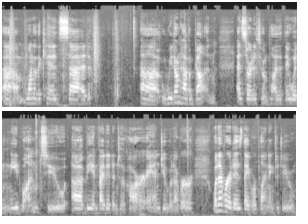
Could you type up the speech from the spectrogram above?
Um, one of the kids said, uh, We don't have a gun, and started to imply that they wouldn't need one to uh, be invited into the car and do whatever, whatever it is they were planning to do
